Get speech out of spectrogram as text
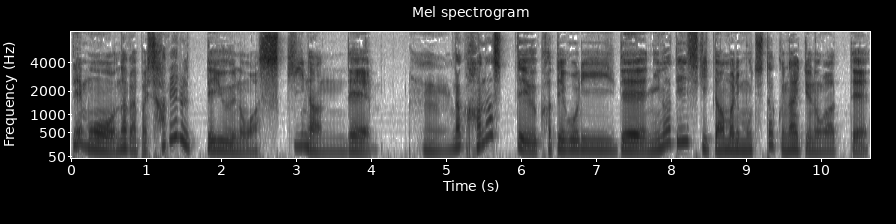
でも、なんかやっぱり喋るっていうのは好きなんで、うん、なんか話すっていうカテゴリーで苦手意識ってあんまり持ちたくないっていうのがあって、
